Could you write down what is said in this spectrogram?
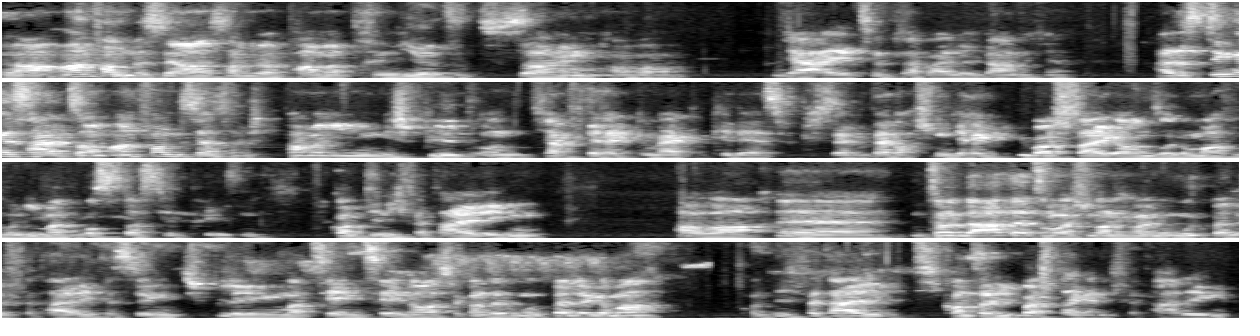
Ja, am Anfang des Jahres haben wir ein paar Mal trainiert sozusagen, aber ja, jetzt mittlerweile gar nicht mehr. Also das Ding ist halt, so am Anfang des Jahres habe ich ein paar Mal gegen ihn gespielt und ich habe direkt gemerkt, okay, der ist wirklich sehr gut. Der hat auch schon direkt Übersteiger und so gemacht, wo niemand wusste, dass die Presen. Ich konnte ihn nicht verteidigen. Aber äh, da hat er zum Beispiel noch nicht meine Umutbälle verteidigt, deswegen spiele ich mal 10, 10 aus, ich habe ganze Umutbälle gemacht konnte nicht verteidigen, ich konnte seinen Übersteiger nicht verteidigen.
